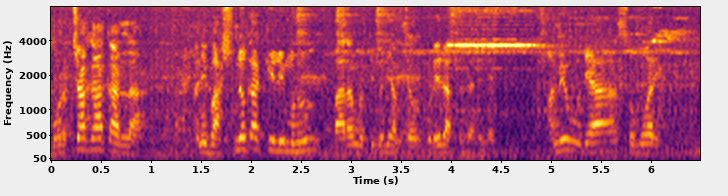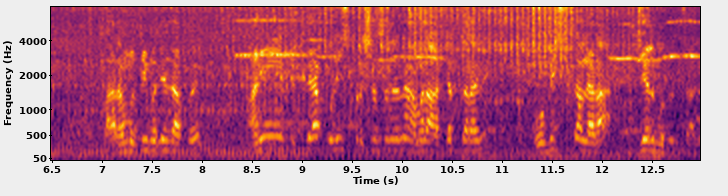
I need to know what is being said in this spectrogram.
मोर्चा का काढला आणि भाषणं का केली म्हणून बारामतीमध्ये आमच्यावर गुन्हे दाखल झालेले आहेत. आम्ही उद्या सोमवारी बारामतीमध्ये जातोय आणि तिथल्या पोलीस प्रशासनानं आम्हाला अटक करावी. ओबीसीचा लढा जेलमधून चालू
